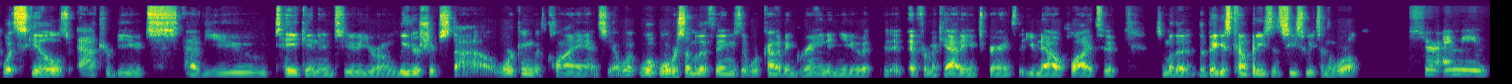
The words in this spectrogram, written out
what skills attributes have you taken into your own leadership style working with clients? Yeah what, what, what were some of the things that were kind of ingrained in you at, at, from a caddying experience that you now apply to some of the, the biggest companies and c-suites in the world? Sure. I mean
